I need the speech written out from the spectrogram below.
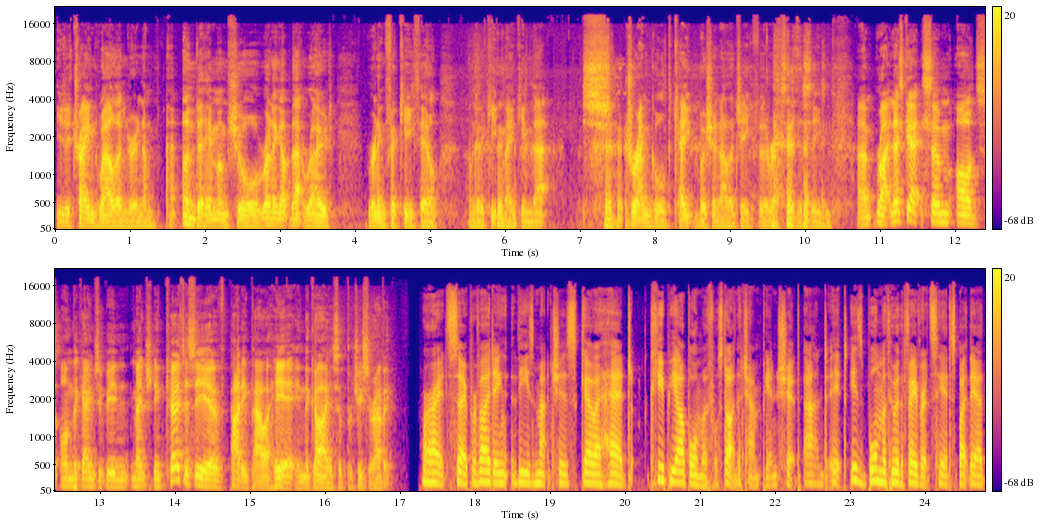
You'd have trained well under him, under him, I'm sure. Running up that road, running for Keith Hill. I'm going to keep making that strangled Kate Bush analogy for the rest of the season. Um, right, let's get some odds on the games we've been mentioning, courtesy of Paddy Power here in the guise of producer Abby. All right, so providing these matches go ahead, QPR Bournemouth will start in the championship, and it is Bournemouth who are the favourites here, despite their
